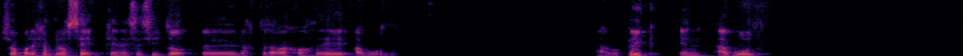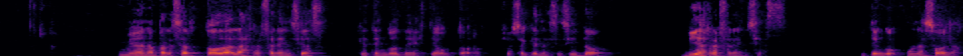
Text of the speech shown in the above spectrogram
yo, por ejemplo, sé que necesito eh, los trabajos de Abud. Hago clic en Abud. Me van a aparecer todas las referencias que tengo de este autor. Yo sé que necesito 10 referencias. Y tengo una sola.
